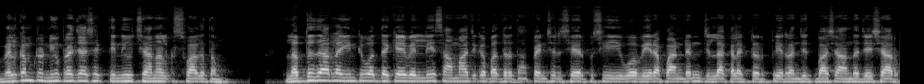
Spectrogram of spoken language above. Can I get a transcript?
Welcome to new Prajashakti news ఛానల్కు స్వాగతం. లబ్ధిదారుల ఇంటి వద్దకే వెళ్ళి సామాజిక భద్రత పెన్షన్ షేర్పు సీఈఓ వీరపాండ్యన్ జిల్లా కలెక్టర్ పి. రంజిత్ భాష అందజేశారు.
